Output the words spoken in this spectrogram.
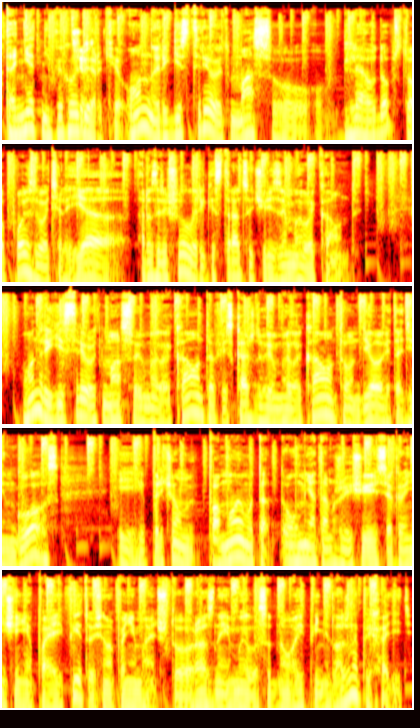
Да нет никакой Честно. дырки. Он регистрирует массу... Для удобства пользователя я разрешил регистрацию через email аккаунты. Он регистрирует массу email аккаунтов, из каждого email аккаунта он делает один голос. И причем, по-моему, у меня там же еще есть ограничение по IP, то есть он понимает, что разные имейлы с одного IP не должны приходить.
